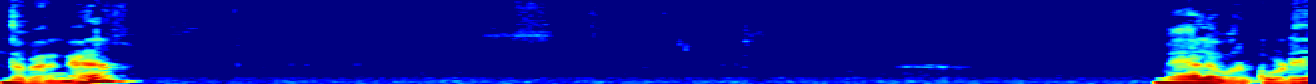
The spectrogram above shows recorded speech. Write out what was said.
இந்த பாருங்க. மேலே ஒரு கோடு.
